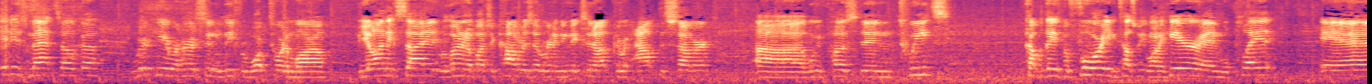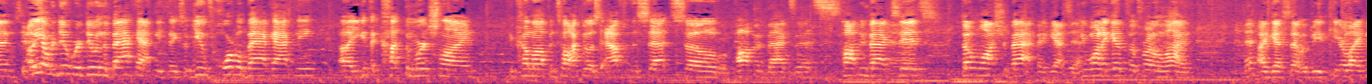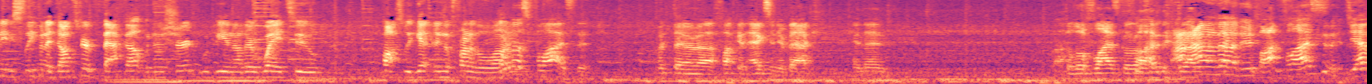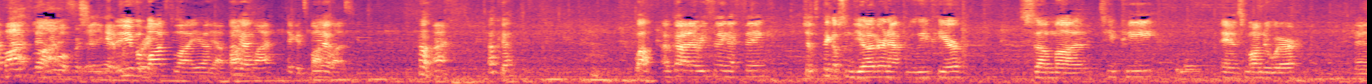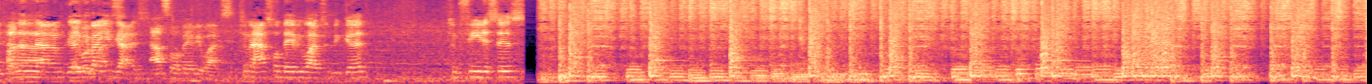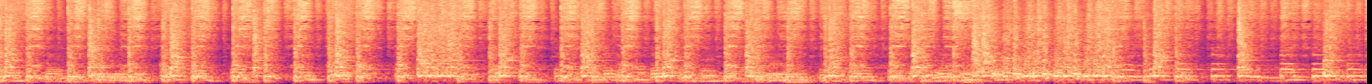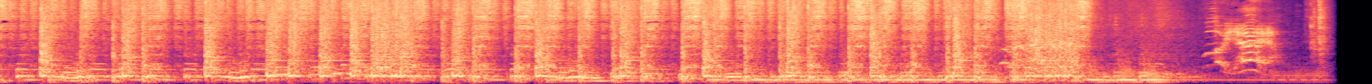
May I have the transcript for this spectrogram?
It is Matt Toka. We're here rehearsing. We leave for Warped Tour tomorrow. Beyond excited. We're learning a bunch of covers that we're going to be mixing up throughout the summer. Uh, we'll be posting tweets a couple days before. You can tell us what you want to hear, and we'll play it. And oh yeah, we're doing we're doing the back acne thing. So if you have horrible back acne, uh, you get to cut the merch line. to come up and talk to us after the set. So We're popping back zits. popping back zits. Don't wash your back, I guess. If you want to get to the front of the line, Yeah. I guess that would be or like maybe sleep in a dumpster, back up with no shirt would be another way to possibly get in the front of the What line. are those flies that put their uh, fucking eggs in your back and then the little flies go on? I don't know, dude. Bot flies? If you have Bot bot, then you will flies. for sure. You get it You have a bot fly, yeah. Yeah, bot okay. fly. I think it's bot Yeah. flies. Huh. Alright. Okay. Well, I've got everything, I think. Just to pick up some deodorant after we leave here. Some uh, TP and some underwear. And, Other than uh, that, I'm good. What about wipes. you guys? Asshole baby wipes. Some asshole baby wipes would be good. Some fetuses. Música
